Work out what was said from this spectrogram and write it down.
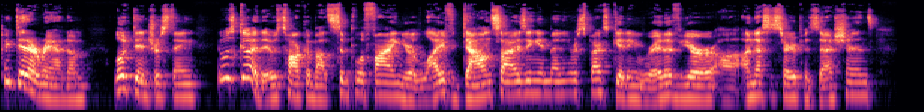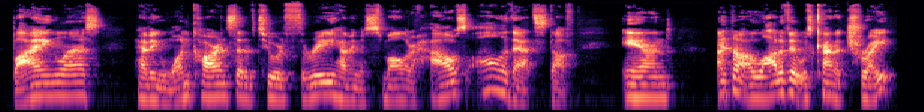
Picked it at random. Looked interesting. It was good. It was talking about simplifying your life, downsizing in many respects, getting rid of your uh, unnecessary possessions, buying less, having one car instead of two or three, having a smaller house, all of that stuff. And I thought a lot of it was kind of trite.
